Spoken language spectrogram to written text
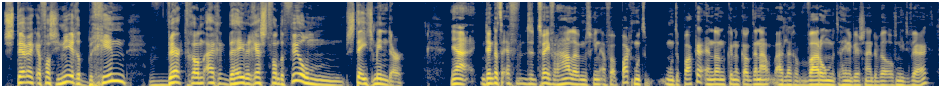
sterk en fascinerend begin werkt gewoon eigenlijk de hele rest van de film steeds minder. Ja, ik denk dat we even de twee verhalen misschien even apart moeten, moeten pakken. En dan kun ik ook daarna uitleggen waarom het heen en weer snijden wel of niet werkt.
